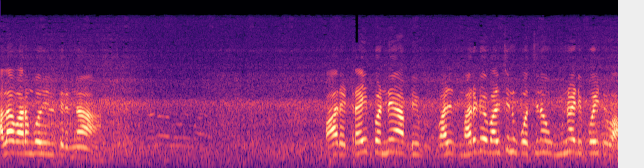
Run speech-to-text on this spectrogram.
அலை வரும்போது இழுத்துருண்ணா பாரு ட்ரை பண்ணு அப்படி வல் மறுபடியும் வலிச்சுன்னு போச்சுன்னா முன்னாடி போயிட்டு வா.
